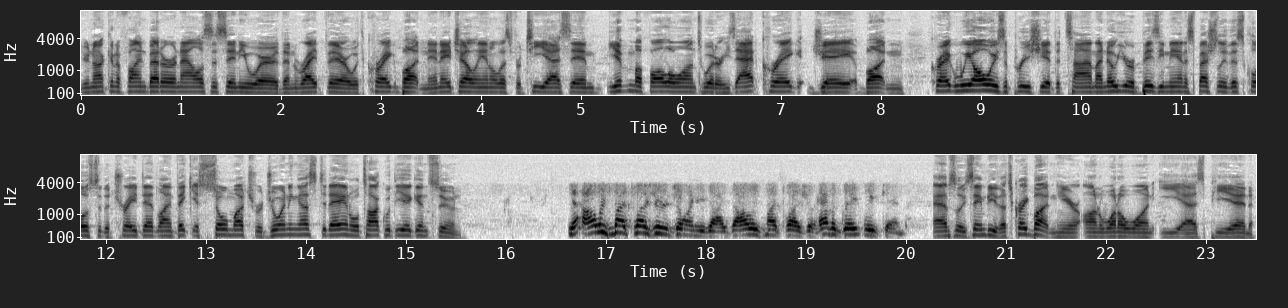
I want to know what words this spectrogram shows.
You're not going to find better analysis anywhere than right there with Craig Button, NHL analyst for TSN. Give him a follow on Twitter. He's at Craig J. Button. Craig, we always appreciate the time. I know you're a busy man, especially this close to the trade deadline. Thank you so much for joining us today, and we'll talk with you again soon. Yeah, always my pleasure to join you guys. Always my pleasure. Have a great weekend. Absolutely. Same to you. That's Craig Button here on 101 ESPN.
